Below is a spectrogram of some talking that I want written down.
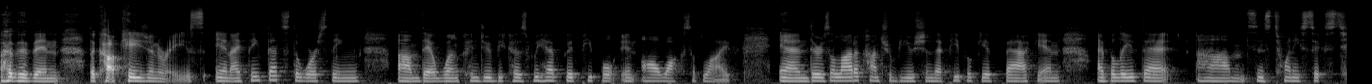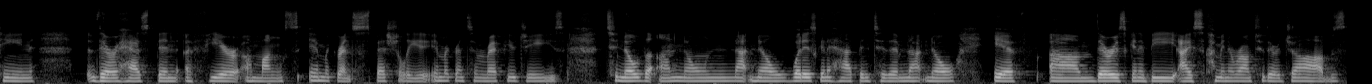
other than the Caucasian race. And I think that's the worst thing um, that one can do because we have good people in all walks of life. And there's a lot of contribution that people give back. And I believe that um, since 2016, there has been a fear amongst immigrants, especially immigrants and refugees, to know the unknown, not know what is going to happen to them, not know if Um, there is going to be ICE coming around to their jobs.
